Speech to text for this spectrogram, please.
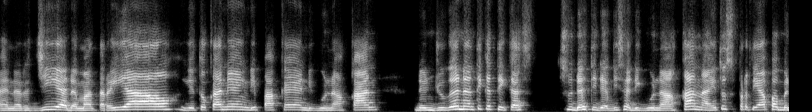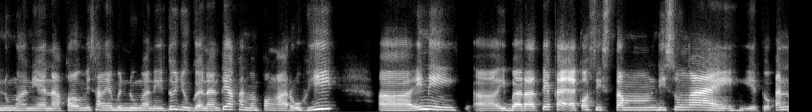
energi, ada material gitu kan ya, yang dipakai, yang digunakan. Dan juga nanti ketika sudah tidak bisa digunakan, nah itu seperti apa bendungannya. Nah, kalau misalnya bendungan itu juga nanti akan mempengaruhi uh, ini uh, ibaratnya kayak ekosistem di sungai gitu kan.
